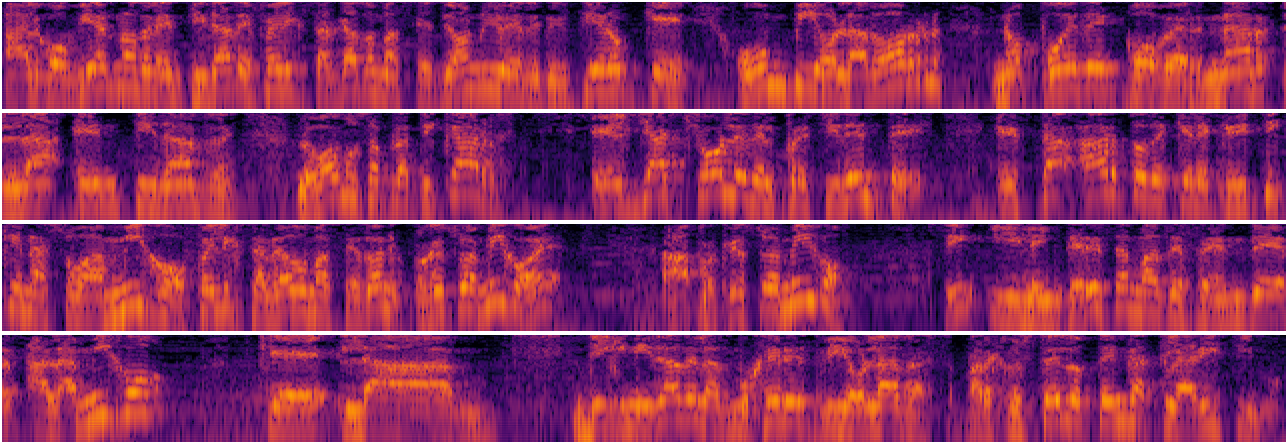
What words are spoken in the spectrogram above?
al gobierno de la entidad de Félix Salgado Macedonio y advirtieron que un violador no puede gobernar la entidad. Lo vamos a platicar. El ya chole del presidente está harto de que le critiquen a su amigo Félix Salgado Macedonio, porque es su amigo, ¿eh? Ah, porque es su amigo. Sí, y le interesa más defender al amigo que la dignidad de las mujeres violadas, para que usted lo tenga clarísimo.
